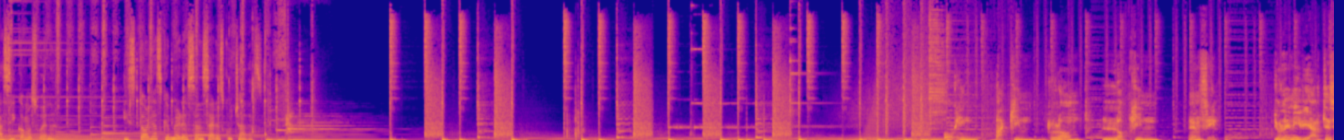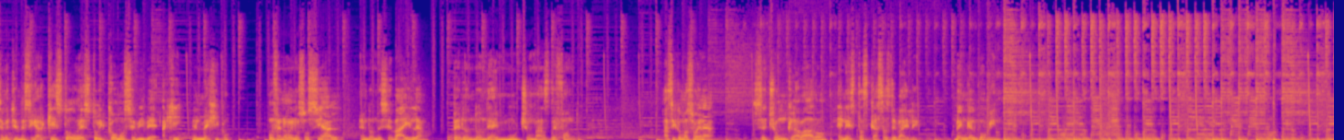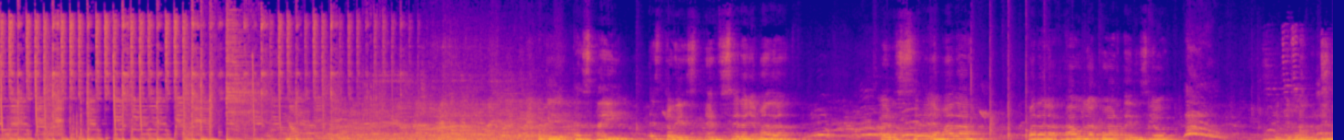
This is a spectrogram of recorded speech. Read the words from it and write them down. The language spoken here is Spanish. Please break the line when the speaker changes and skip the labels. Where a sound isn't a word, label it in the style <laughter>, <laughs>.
Así como suena. Historias que merecen ser escuchadas.
Bogging, backing, romp, locking, en fin. Yolene Iriarte se metió a investigar qué es todo esto y cómo se vive aquí, en México. Un fenómeno social en donde se baila, pero en donde hay mucho más de fondo. Así como suena, se echó un clavado en estas casas de baile. Venga el.
¿No? Ok, hasta ahí. Esto es tercera llamada. Tercera llamada para la jaula cuarta edición. ¿De qué puedo decir?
